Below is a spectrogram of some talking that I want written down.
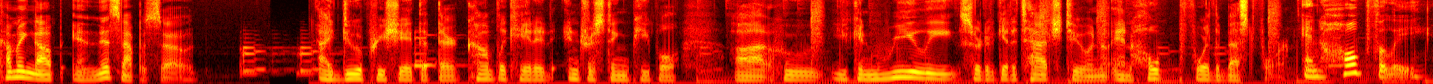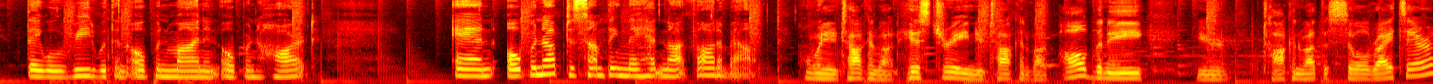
coming up in this episode. I do appreciate that they're complicated, interesting people uh, who you can really sort of get attached to and, and hope for the best for. And hopefully, they will read with an open mind and open heart and open up to something they had not thought about. When you're talking about history and you're talking about Albany, you're talking about the civil rights era?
